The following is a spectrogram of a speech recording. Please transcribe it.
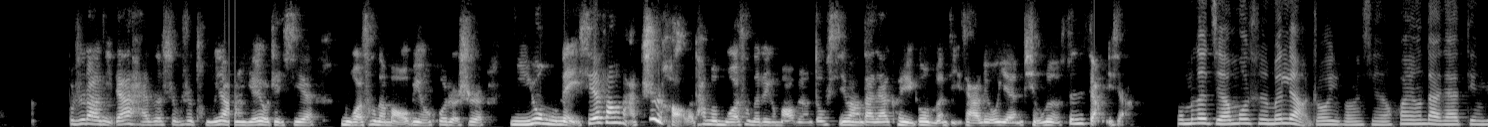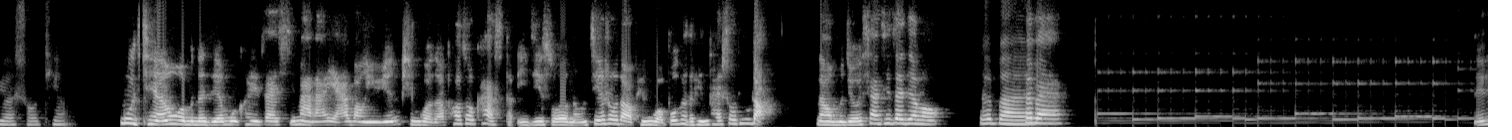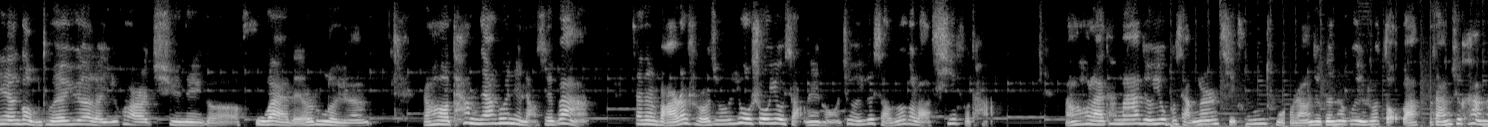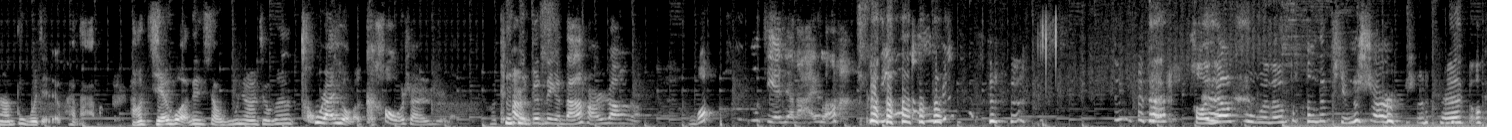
不知道你家的孩子是不是同样也有这些磨蹭的毛病，或者是你用哪些方法治好了他们磨蹭的这个毛病？都希望大家可以跟我们底下留言评论分享一下。我们的节目是每两周一更新，欢迎大家订阅收听。目前我们的节目可以在喜马拉雅、网易云、苹果的 Podcast 以及所有能接收到苹果播客的平台收听到。那我们就下期再见喽，拜拜，拜拜。那天跟我们同学约了一块儿去那个户外的儿童乐园，然后他们家闺女两岁半，在那玩的时候就是又瘦又小那种，就有一个小哥哥老欺负她。然后后来他妈就又不想跟人起冲突，然后就跟他闺女说：“走吧，咱们去看看布布姐姐快来了。”然后结果那小姑娘就跟突然有了靠山似的，然后开始跟那个男孩嚷嚷：“我布布姐姐来了，你等着！”好像布布能帮他平事儿似的。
